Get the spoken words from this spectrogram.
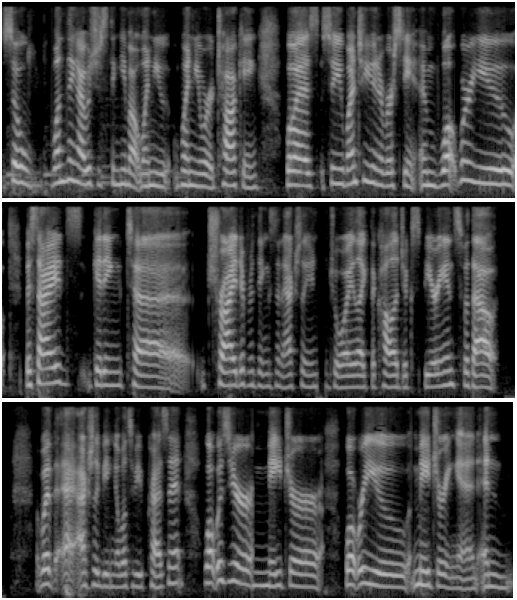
So one thing I was just thinking about when you when you were talking was so you went to university and what were you besides getting to try different things and actually enjoy like the college experience without with actually being able to be present what was your major what were you majoring in and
